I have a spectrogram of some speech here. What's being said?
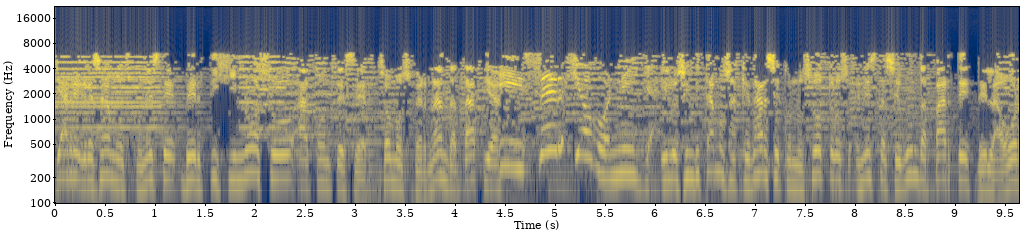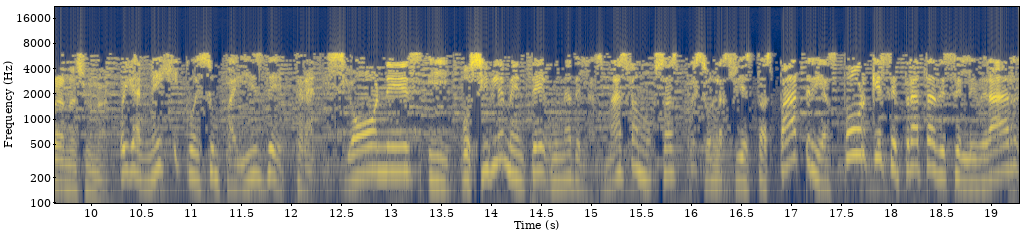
Ya regresamos con este vertiginoso acontecer. Somos Fernanda Tapia y Sergio Bonilla. Y los invitamos a quedarse con nosotros en esta segunda parte de la Hora Nacional. Oigan, México es un país de tradiciones y posiblemente una de las más famosas pues son las fiestas patrias, porque se trata de celebrar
